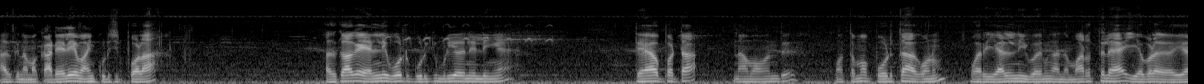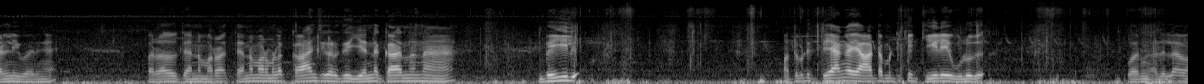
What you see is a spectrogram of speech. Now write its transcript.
அதுக்கு நம்ம கடையிலே வாங்கி குடிச்சிட்டு போகலாம். அதுக்காக இளநீ போட்டு குடிக்க முடியாதுன்னு இல்லைங்க. தேவைப்பட்டால் நாம் வந்து மொத்தமாக பொடுத்து ஆகணும். வர இளநீ வருங்க. அந்த மரத்தில் எவ்வளோ இளநீ வருங்க. வராது தென்னை மரம். தென்னை மரமெல்லாம் காஞ்சி கிடக்கு. என்ன காரணம்னா வெயில். மற்றபடி தேங்காய் ஆட்டோமேட்டிக்காக கீழே உழுகு வருங்க அதெல்லாம்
